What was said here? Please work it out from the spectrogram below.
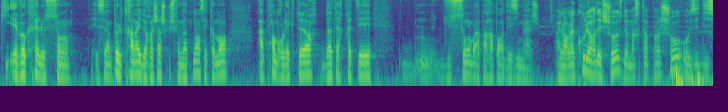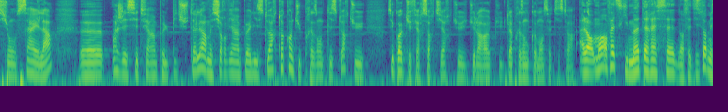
qui évoquerait le son. Et c'est un peu le travail de recherche que je fais maintenant, c'est comment apprendre au lecteur d'interpréter du son bah, par rapport à des images. Alors la couleur des choses de Martin Pinchot aux éditions Ça et là. Euh, moi j'ai essayé de faire un peu le pitch tout à l'heure, mais si on revient un peu à l'histoire, toi quand tu présentes l'histoire, tu c'est quoi que tu fais ressortir? Tu, tu la, présentes comment cette histoire? Alors moi en fait ce qui m'intéressait dans cette histoire, mais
